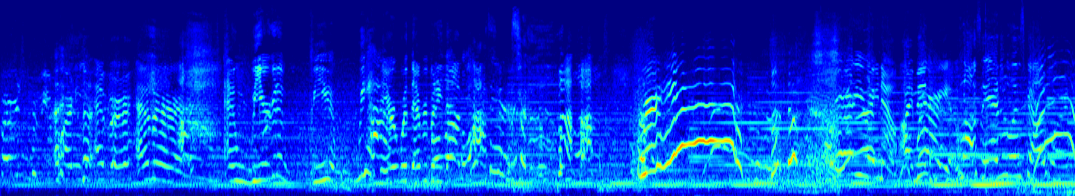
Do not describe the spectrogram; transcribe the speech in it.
first premiere party ever. Ever. and we're gonna be We have there with everybody that passes. We're here. Where are you right now? I'm Where in are you? Los Angeles, California.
